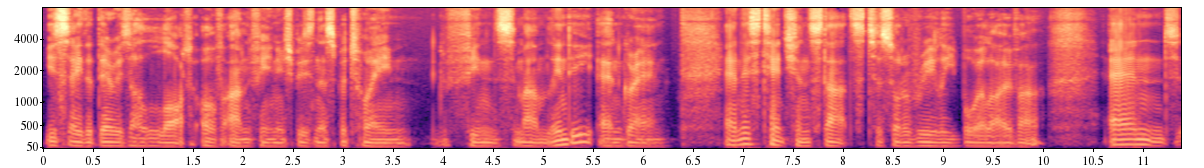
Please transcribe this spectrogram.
you see that there is a lot of unfinished business between Finn's mum, Lindy, and Gran. And this tension starts to sort of really boil over. And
